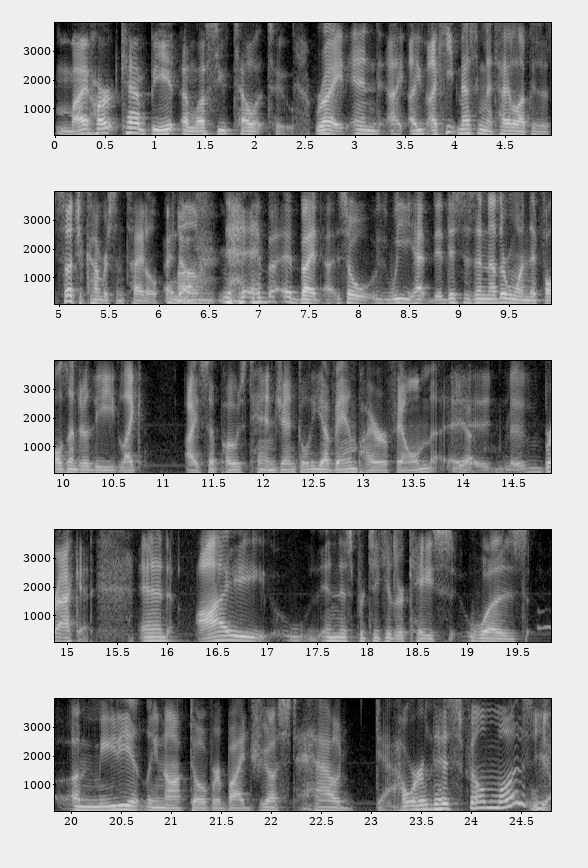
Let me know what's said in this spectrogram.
My Heart Can't Beat Unless You Tell It To. Right, and I, I, I keep messing that title up because it's such a cumbersome title. I know. Um, but, but uh, so we have this is another one that falls under the like I suppose, tangentially a vampire film uh, bracket. And I, in this particular case, was immediately knocked over by just how dour this film was. Yeah.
